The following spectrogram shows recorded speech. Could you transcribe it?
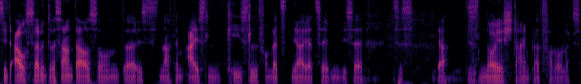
Sieht auch sehr interessant aus und äh, ist nach dem Eisenkiesel vom letzten Jahr jetzt eben diese, dieses, ja, dieses neue Steinblatt von Rolex.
